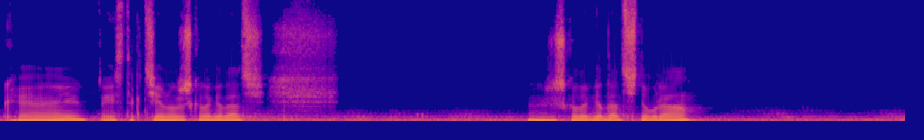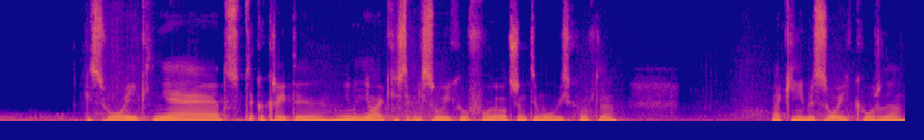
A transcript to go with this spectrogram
Okej, okay. to jest tak ciemno, że szkoda gadać. Że szkoda gadać, dobra. Taki słoik? Nie, to są tylko krejty. Nie, nie ma jakichś takich słoików, o, o czym ty mówisz, kurde. Jaki niby słoik, kurde?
